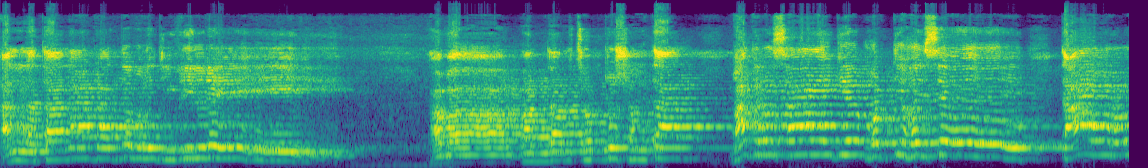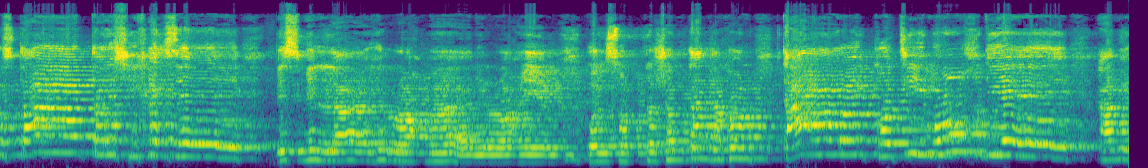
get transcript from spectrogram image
আল্লাহ বলে রে আমার বান্দার ছোট্ট সন্তান মাদ্রাসায় গিয়ে ভর্তি হয়েছে। তার তার শিখাইছে, বিসমিল্লাহির রহমানির রহিম। ওই ছোট্ট সন্তান যখন তার কচি মুখ দিয়ে, আমি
